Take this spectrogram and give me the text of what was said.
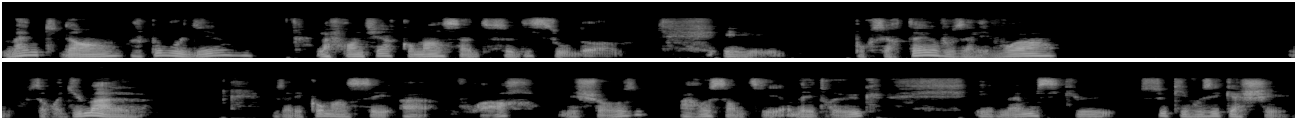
maintenant, je peux vous le dire, la frontière commence à se dissoudre. Et pour certains, vous allez voir, vous aurez du mal. Vous allez commencer à voir des choses, à ressentir des trucs, et même ce, ce qui vous est caché.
